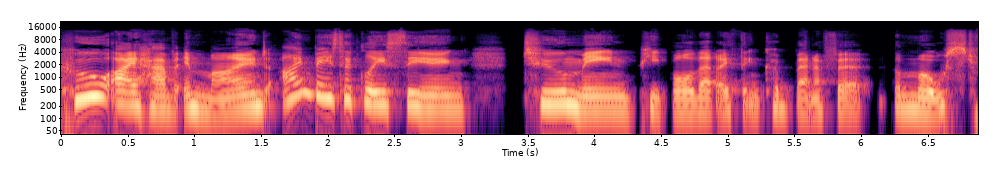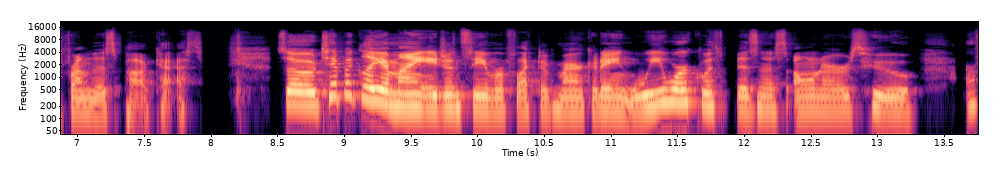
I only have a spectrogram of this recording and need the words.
who I have in mind, I'm basically seeing two main people that I think could benefit the most from this podcast. So, typically in my agency, Reflective Marketing, we work with business owners who are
